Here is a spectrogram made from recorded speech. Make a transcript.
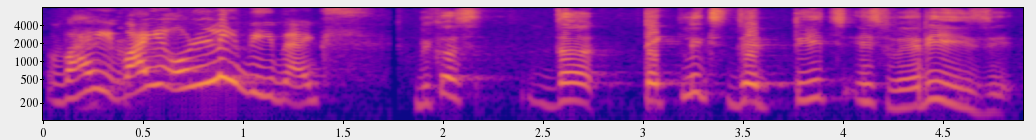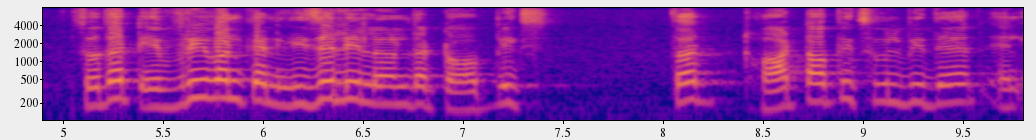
Why? Why only BMAX? because the techniques they teach is very easy so that everyone can easily learn the topics the hot topics will be there and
